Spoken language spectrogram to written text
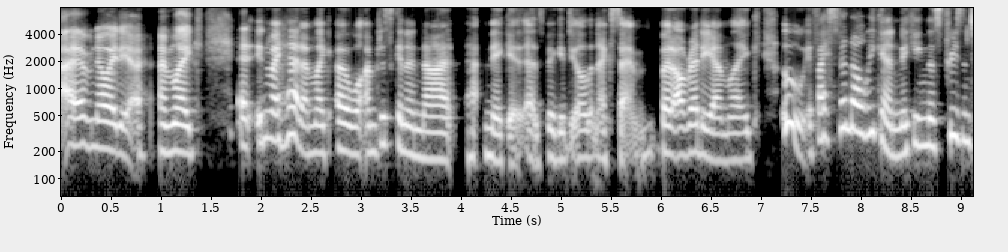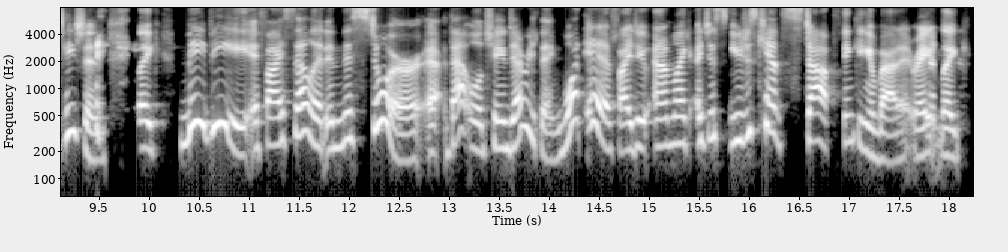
I have no idea. I'm like in my head. I'm like, oh well, I'm just going to not make it as big a deal the next time. But already, I'm like, ooh, if I spend all weekend making this presentation, like maybe if I sell it in this store, uh, that will change everything. What if I do? And I'm like, I just, you just can't stop thinking about it, right? Like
